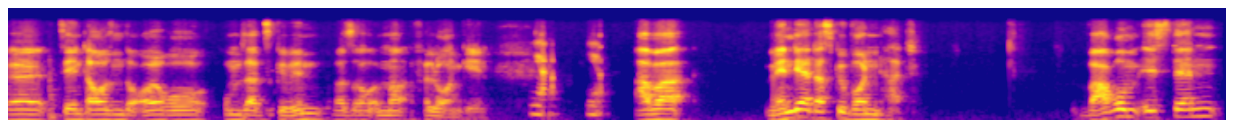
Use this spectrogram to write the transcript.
äh, Zehntausende Euro Umsatzgewinn, was auch immer, verloren gehen. Ja, ja. Aber wenn der das gewonnen hat, warum ist denn,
